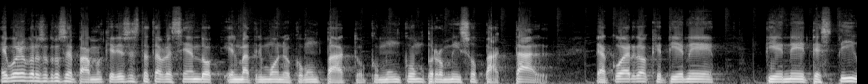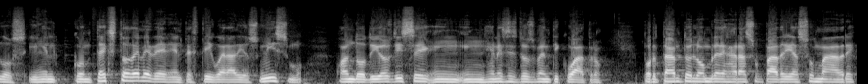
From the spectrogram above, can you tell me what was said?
es bueno que nosotros sepamos que Dios está estableciendo el matrimonio como un pacto, como un compromiso pactal, de acuerdo que tiene tiene testigos. Y en el contexto del Edén, el testigo era Dios mismo. Cuando Dios dice en, Génesis 2.24, por tanto el hombre dejará a su padre y a su madre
